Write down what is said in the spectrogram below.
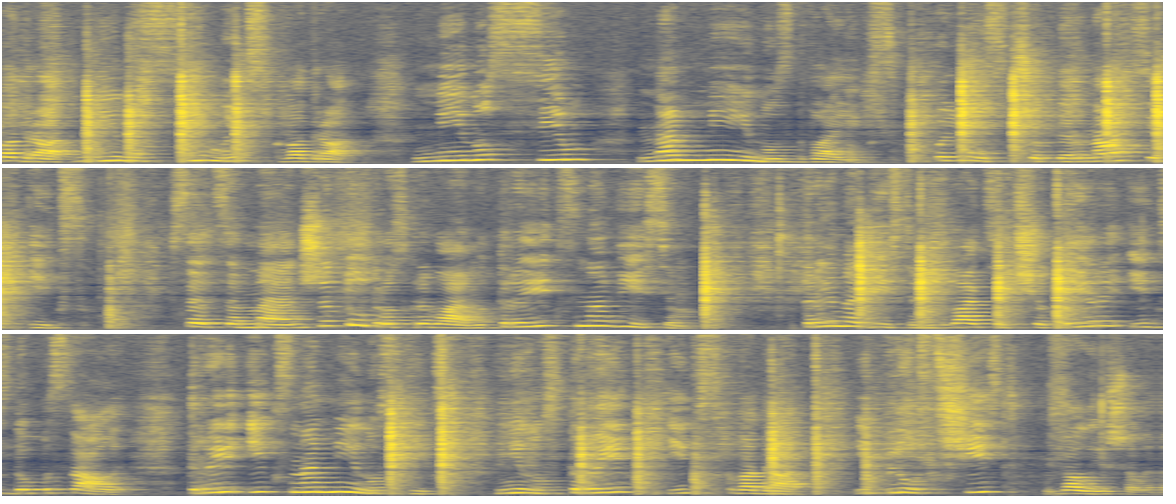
квадрат, мінус 7х квадрат. Мінус 7 на мінус 2х плюс 14х. Все це менше. Тут розкриваємо 3х на 8. 3 на 8, 24х дописали. 3х на мінус х, мінус 3х квадрат. І плюс 6 залишили.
